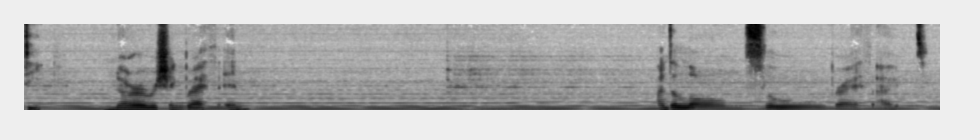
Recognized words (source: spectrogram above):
deep, nourishing breath in. And a long, slow breath out.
